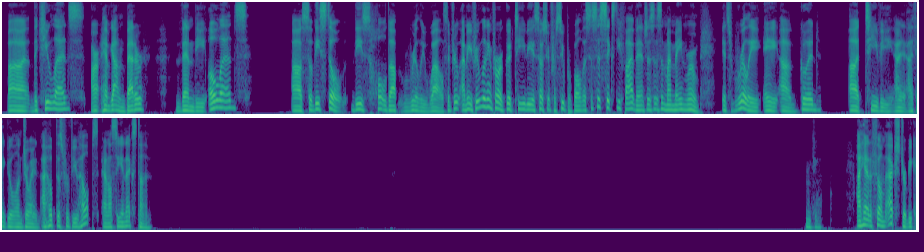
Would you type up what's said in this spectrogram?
uh, the QLEDs are have gotten better than the OLEDs. Uh, so these still these hold up really well. So if you're, I mean, if you're looking for a good TV, especially for Super Bowl, this, this is 65 inches. This is in my main room. It's really a uh, good uh, TV. I, I think you'll enjoy it. I hope this review helps, and I'll see you next time. Okay. I had to film extra because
